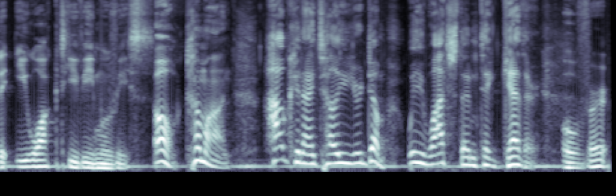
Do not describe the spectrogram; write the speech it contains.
the Ewok TV movies Oh, come on. How can I tell you you're dumb? We watched them together over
